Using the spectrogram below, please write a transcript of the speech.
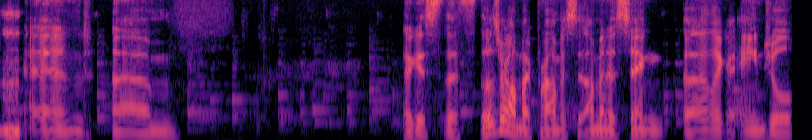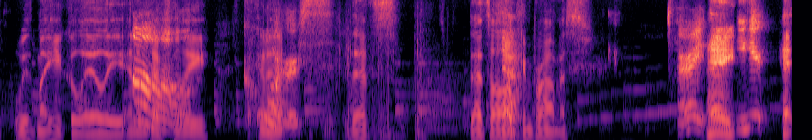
Mm. and um, I guess that's those are all my promises. I'm gonna sing uh, like an angel with my ukulele, and I'm definitely Of gonna- course. that's that's all I can promise. All right. Hey. You hear?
